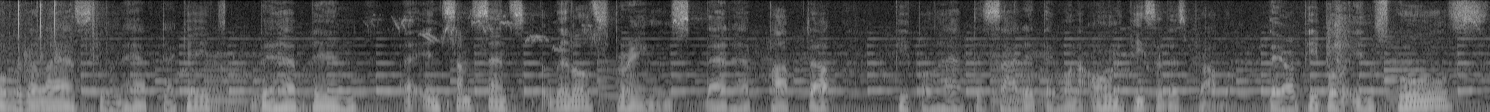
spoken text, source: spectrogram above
over the last two and a half decades, there have been, uh, in some sense, little springs that have popped up. People have decided they want to own a piece of this problem. There are people in schools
